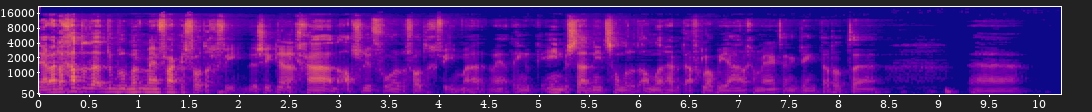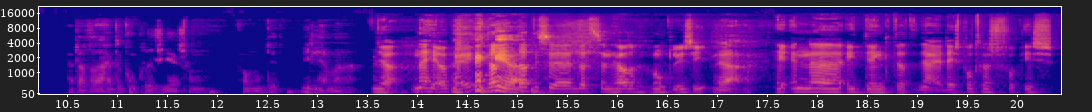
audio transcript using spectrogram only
nee, maar dat gaat, dat, mijn- mijn vak is fotografie. Dus ik, Ja. ik ga absoluut voor de fotografie. Maar, maar ja, het een, één bestaat niet zonder het ander, heb ik de afgelopen jaren gemerkt. En ik denk dat het, eh, dat het eigenlijk de conclusie is van, van dit dilemma. Ja, nee, oké. Dat, Ja. dat, is, eh, dat is een heldere conclusie. Ja, Hey, en ik denk dat nou ja, deze podcast is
